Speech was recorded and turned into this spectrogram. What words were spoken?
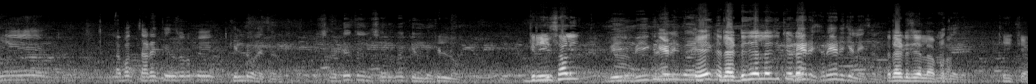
ये लगभग साढ़े तीन सौ रुपये किलो है सर 350 ਰੁਪਏ ਕਿਲੋ किलो ਗਰੀਸ ਵਾਲੀ 20 ਕਿਲੋ ਦੀ ਇਹ ਰੈੱਡ ਜੈਲ ਹੈ ਜੀ ਕਿਹੜਾ red red gel sir red gel ਆਪਣਾ ਠੀਕ ਹੈ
